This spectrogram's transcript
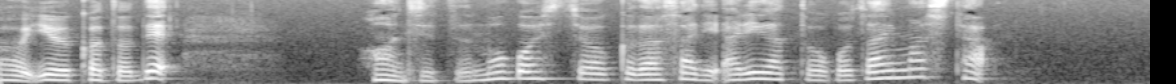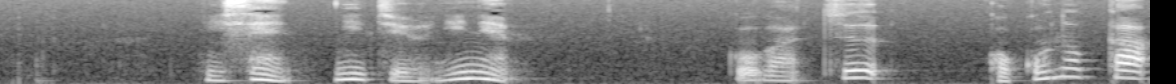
ということで本日もご視聴くださりありがとうございました。2022年5月9日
